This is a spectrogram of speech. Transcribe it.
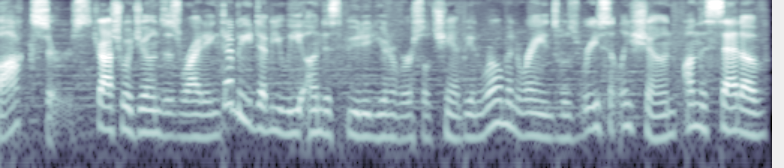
boxers. Joshua Jones is writing WWE Undisputed Universal Champion Roman Reigns was recently shown on the set of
